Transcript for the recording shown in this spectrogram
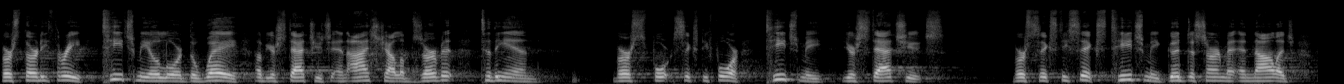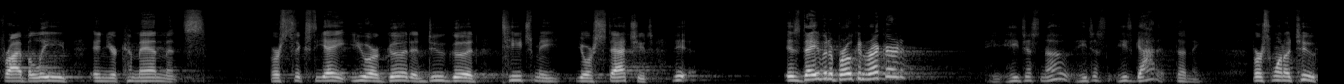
Verse 33 Teach me, O Lord, the way of your statutes, and I shall observe it to the end. Verse 64 Teach me your statutes. Verse 66 Teach me good discernment and knowledge, for I believe in your commandments. Verse 68 You are good and do good. Teach me your statutes. The- Is David a broken record? He, he just knows. He just, he's got it, doesn't he? Verse 102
